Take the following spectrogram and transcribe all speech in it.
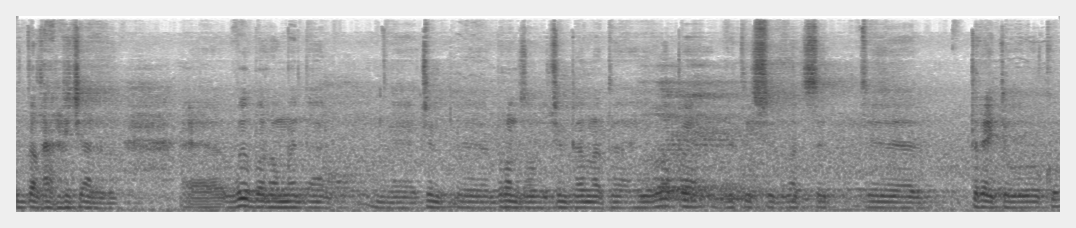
віддали англічанину. Виборов медаль бронзового чемпіонату Європи 2023 року,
